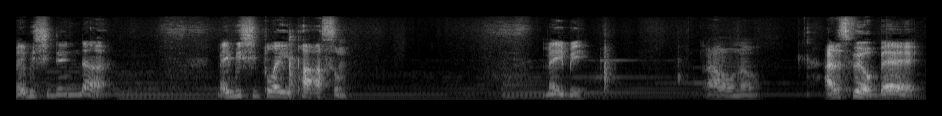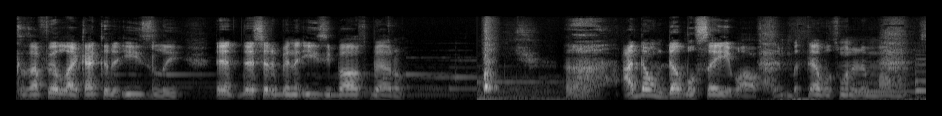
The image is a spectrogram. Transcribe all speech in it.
Maybe she didn't die. Maybe she played possum. Maybe. I don't know. I just feel bad because I feel like I could have easily that that should have been an easy boss battle. Uh, I don't double save often, but that was one of the moments.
